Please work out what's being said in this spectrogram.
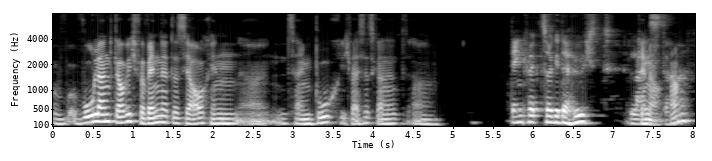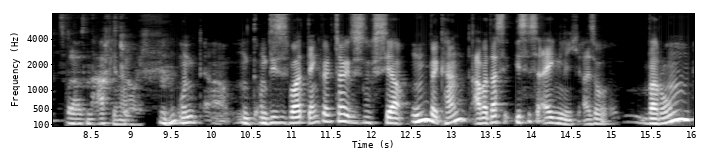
Wohland, glaube ich, verwendet das ja auch in, äh, in, seinem Buch, ich weiß jetzt gar nicht. Äh, Denkwerkzeuge der Höchstleister, genau, ja? 2008, genau. glaube ich. Mhm. Und, äh, und, und dieses Wort Denkwerkzeuge, das ist noch sehr unbekannt, aber das ist es eigentlich. Also warum?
